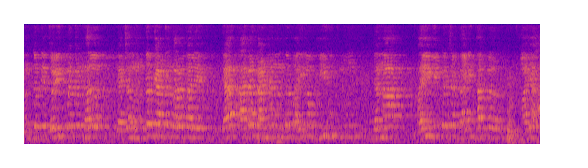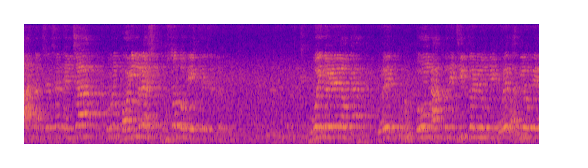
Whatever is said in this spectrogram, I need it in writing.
नंतर ते जळीत प्रकरण झालं. त्याच्यानंतर ते आमच्या ताब्यात आले. त्या ताब्यात आणल्यानंतर बाईला मी उचलून त्यांना बाई बिकरच्या गाडीत घातलं. माझे हात अक्षरशः त्यांच्या पूर्ण बॉडीमध्ये असे घुसत होते एक भुवई गळलेल्या होत्या. डोळे तोंड आतमध्ये जीभ गळले होते डोळे भाजले होते.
